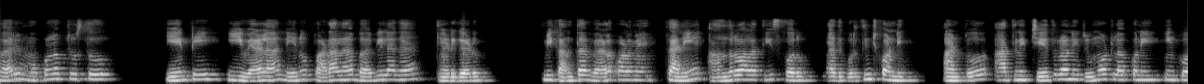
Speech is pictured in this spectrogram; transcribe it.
భార్య ముఖంలోకి చూస్తూ ఏంటి ఈ వేళ నేను పడాలా బాబీలాగా? అడిగాడు. మీకంతా వేళకోళమే కానీ అందరూ అలా తీసుకోరు. అది గుర్తుంచుకోండి అంటూ అతని చేతిలోని రిమోట్ లాక్కొని ఇంకో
